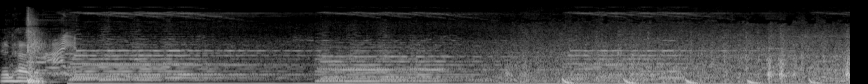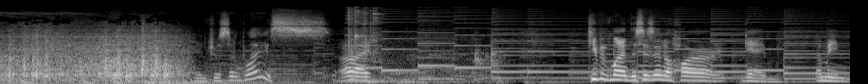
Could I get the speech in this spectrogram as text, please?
in heaven. Interesting place. All right. Keep in mind, this isn't a horror game. I mean,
